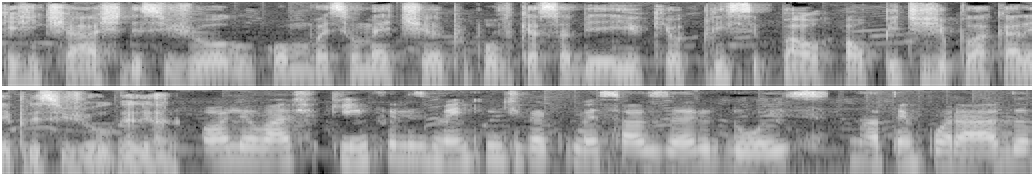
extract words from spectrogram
que a gente acha desse jogo, como vai ser o matchup, o povo quer saber aí o que é o principal. Palpites de placar aí pra esse jogo, galera. Olha, eu acho que infelizmente a gente vai começar 0-2 na temporada.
